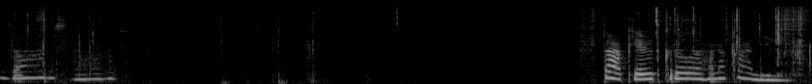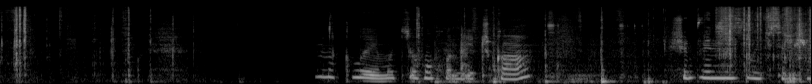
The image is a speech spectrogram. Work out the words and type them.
Зараз, зараз. Так, я відкрила його на кадрі. Наклеїмо цього хом'ячка, щоб він не злився вже.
